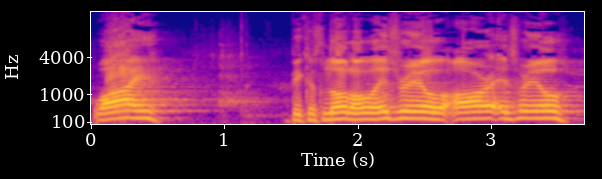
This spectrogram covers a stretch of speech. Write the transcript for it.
Why? Because not all Israel are Israel,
